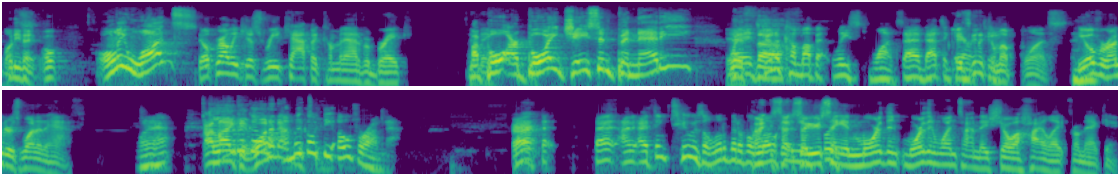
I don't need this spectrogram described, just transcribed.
What do you think? Oh, only once? They'll probably just recap it coming out of a break. My boy, our boy Jason Benetti. Yeah, with, it's uh, going to come up at least once. That, that's a guarantee. It's going to come up once. The over under is one and a half. One and a half. I like it. Go, one and I'm going to go with the over on that. That, that, that I, I, think two is a little bit of a low. So, so you're saying more than more than one time they show a highlight from that game.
